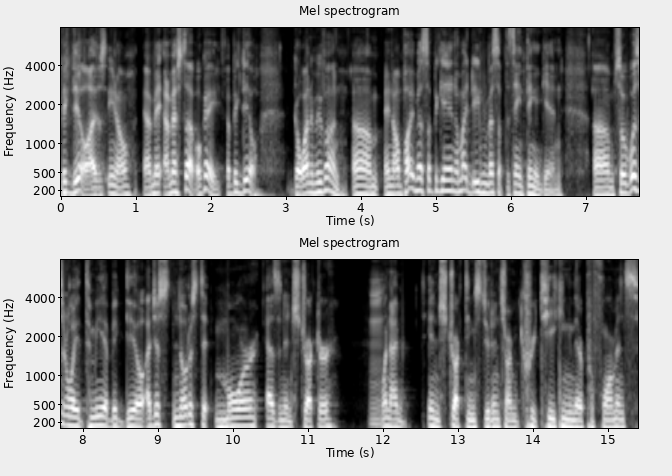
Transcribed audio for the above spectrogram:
big deal. I was, you know, I, I messed up. Okay, a big deal. Go on and move on. Um, and I'll probably mess up again. I might even mess up the same thing again. Um, so it wasn't really to me a big deal. I just noticed it more as an instructor mm. when I'm instructing students or I'm critiquing their performance.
